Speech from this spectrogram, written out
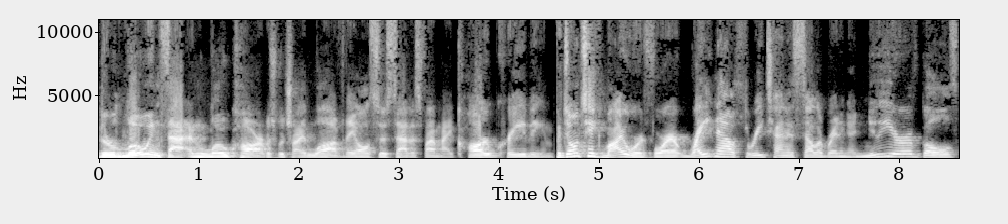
They're low in fat and low carbs, which I love. They also satisfy my carb craving. But don't take my word for it. Right now, 310 is celebrating a new year of goals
